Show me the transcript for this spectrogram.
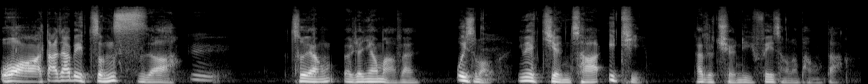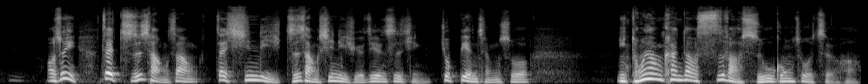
哇，大家被整死啊，嗯，车扬人仰马翻，为什么？嗯、因为检查一体，他的权力非常的庞大，嗯，哦，所以在职场上，在心理职场心理学这件事情，就变成说，你同样看到司法实务工作者哈，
